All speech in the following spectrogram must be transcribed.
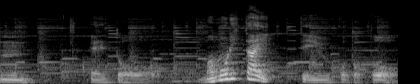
うん。えっ、ー、と守りたいっていうことと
